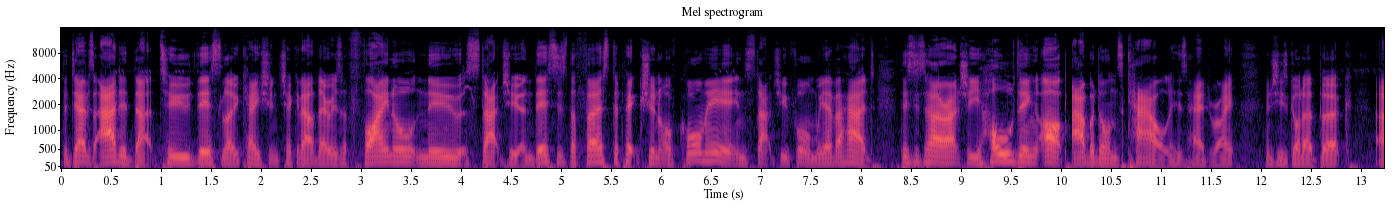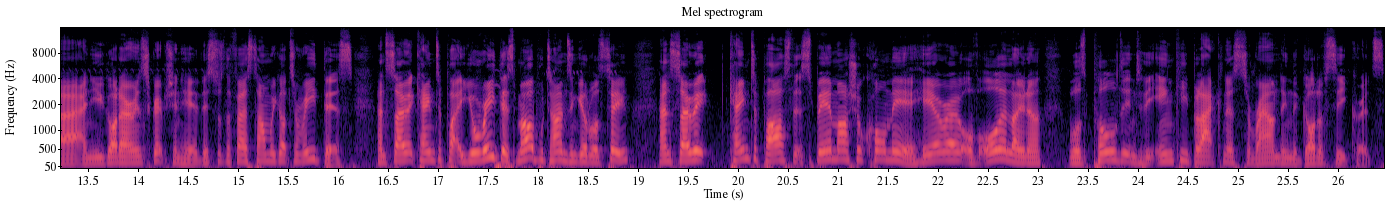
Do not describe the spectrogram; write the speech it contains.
the devs added that to this location. Check it out. There is a final new statue. And this is the first depiction of Kormir in statue form we ever had. This is her actually holding up Abaddon's cowl, his head, right? And she's got her book. Uh, and you got our inscription here. This was the first time we got to read this. And so it came to... You'll read this multiple times in Guild Wars 2. And so it came to pass that Spear Marshal Kormir, hero of all Elona, was pulled into the inky blackness surrounding the God of Secrets.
